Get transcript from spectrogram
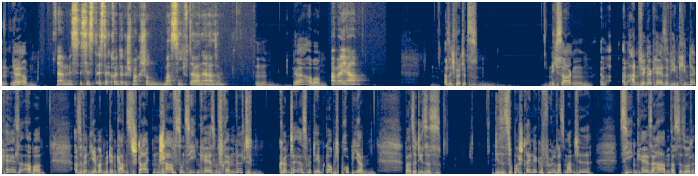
Hm, ja, ja. Ähm, ist, ist, ist der Kräutergeschmack schon massiv da, ne? Also. Mhm. Ja, aber. Aber ja, also ich würde jetzt nicht sagen, ein, ein, Anfängerkäse wie ein Kinderkäse, aber also wenn jemand mit den ganz starken Schafs- und Ziegenkäsen fremdelt, könnte er es mit dem, glaube ich, probieren. Weil so dieses, dieses super strenge Gefühl, was manche Ziegenkäse haben, dass du so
